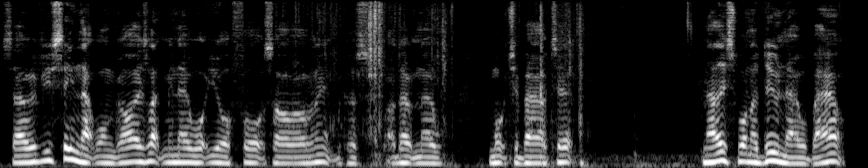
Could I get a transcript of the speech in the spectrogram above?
So if you've seen that one, guys, let me know what your thoughts are on it because I don't know much about it. Now this one I do know about.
